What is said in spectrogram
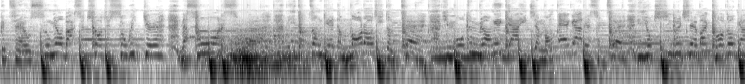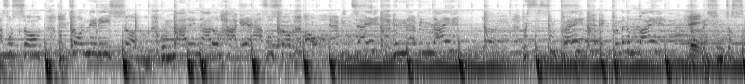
그때 웃으며 박수 쳐줄 수 있게 나 소원했어 나 믿었던 게 다 멀어지던 때 이 모든 명예가 이제 멍해가 됐을 때 이 욕심을 제발 걷어가소서. 어떤 일이 있어도 오늘을 나로 하게 하소서. Oh every day and every night. Persistent pain ain't criminal mind. 내 심장 소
